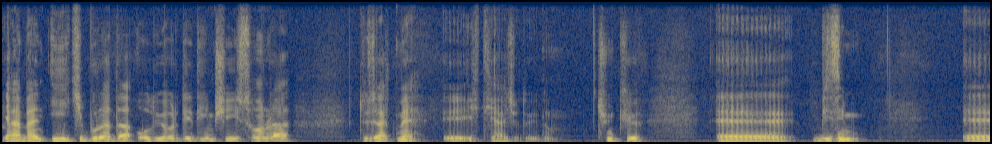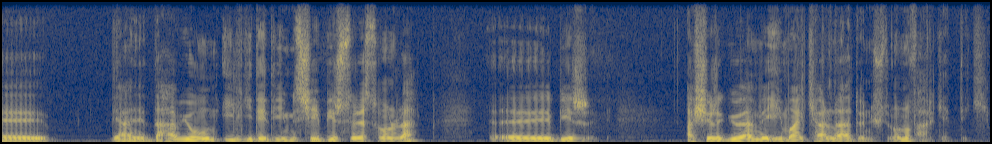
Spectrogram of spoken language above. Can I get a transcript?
Yani ben iyi ki burada oluyor dediğim şeyi sonra düzeltme e, ihtiyacı duydum. Çünkü e, bizim e, yani daha yoğun ilgi dediğimiz şey bir süre sonra e, bir aşırı güven ve ihmalkarlığa dönüştü. Onu fark ettik.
